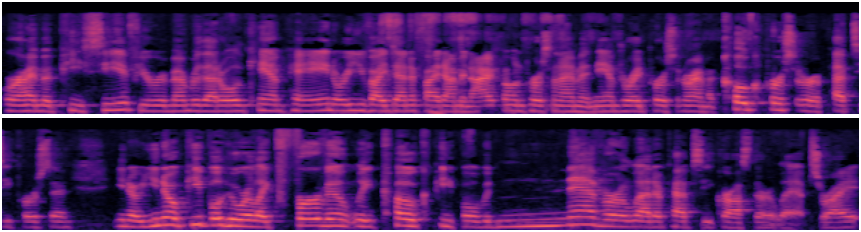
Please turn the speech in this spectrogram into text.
or I'm a PC, if you remember that old campaign, or you've identified I'm an iPhone person, I'm an Android person, or I'm a Coke person or a Pepsi person. You know, you know people who are like fervently Coke people would never let a Pepsi cross their lips, right?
